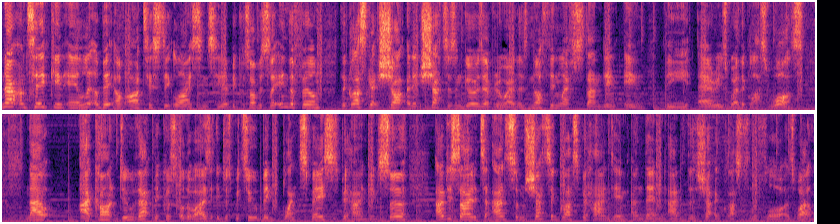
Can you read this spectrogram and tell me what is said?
Now I'm taking a little bit of artistic license here because obviously in the film the glass gets shot and it shatters and goes everywhere. There's nothing left standing in the areas where the glass was. Now I can't do that because otherwise it'd just be two big blank spaces behind him. So I've decided to add some shattered glass behind him and then add the shattered glass to the floor as well.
